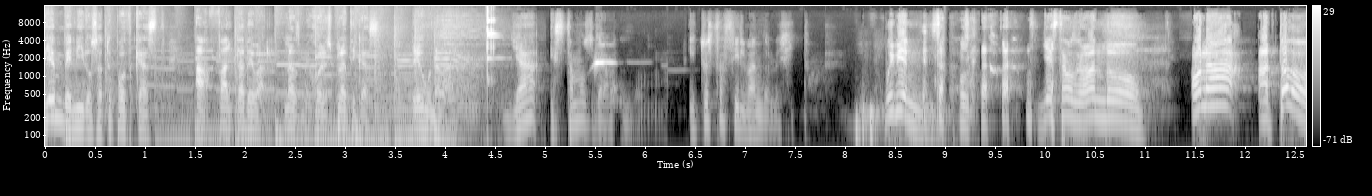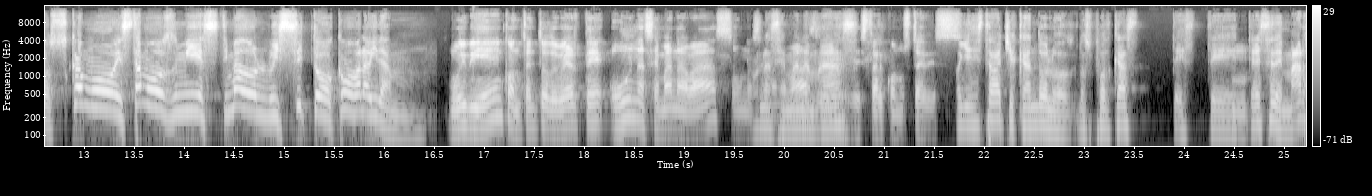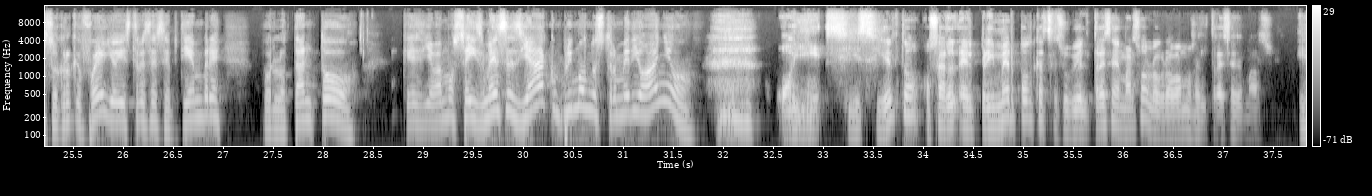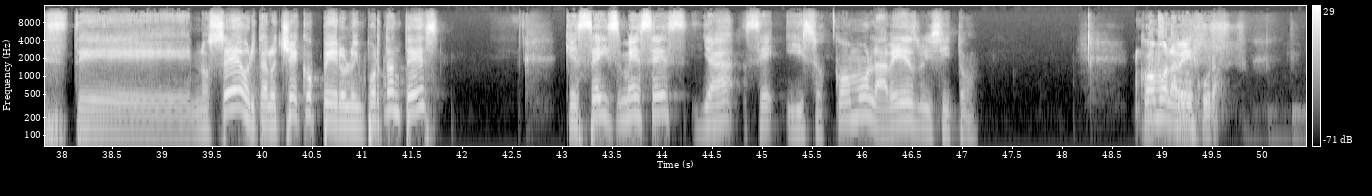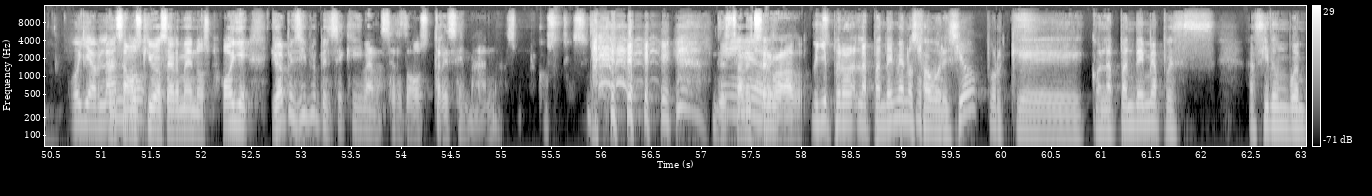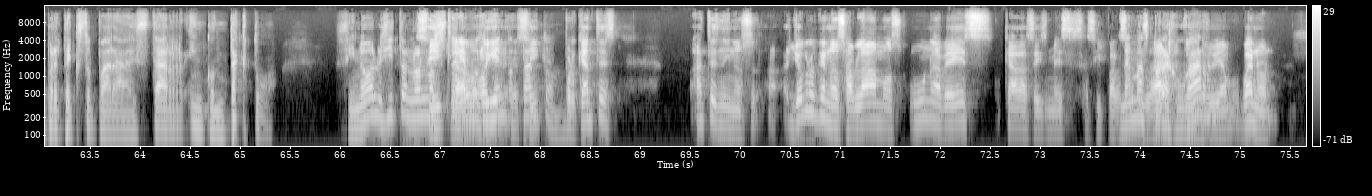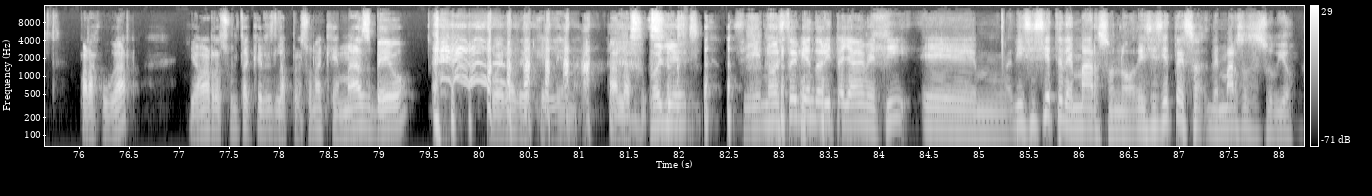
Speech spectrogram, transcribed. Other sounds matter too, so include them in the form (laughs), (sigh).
Bienvenidos a tu podcast A Falta de Bar, las mejores pláticas de una bar. Ya estamos grabando. Y tú estás silbando, Luisito. Muy bien. (laughs) Estamos grabando. Ya estamos grabando. Hola a todos. ¿Cómo estamos, mi estimado Luisito? ¿Cómo va la vida? Muy bien, contento de verte una semana más, una, Una semana, semana más, de- más. De, estar con ustedes. Oye, sí estaba checando los, los podcasts este, Mm. 13 de marzo, creo que fue, y hoy es 13 de septiembre. Por lo tanto, que llevamos seis meses ya, cumplimos nuestro medio año. Oye, sí es cierto. O sea, el- primer podcast se subió el 13 de marzo, lo grabamos el 13 de marzo. Este, no sé, ahorita lo checo, pero lo importante es que seis meses ya se hizo. ¿Cómo la ves, Luisito? ¿Cómo la Qué ves? locura. Oye, hablando. Pensamos que iba a ser menos. Oye, yo al principio pensé que iban a ser dos, tres semanas, una cosa así, (laughs) de estar encerrado. Oye, pero la pandemia nos favoreció porque con la pandemia, pues, ha sido un buen pretexto para estar en contacto. Si no, Luisito, no nos claro. Oye, viendo sí, tanto. porque antes, antes ni nos, yo creo que nos hablábamos una vez cada seis meses, así para Nada más para jugar. bueno, para jugar. Y ahora resulta que eres la persona que más veo fuera de (laughs) Elena. A las, Oye, sí, no estoy viendo ahorita, ya me metí. eh, 17 de marzo, no, 17 de marzo se subió.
